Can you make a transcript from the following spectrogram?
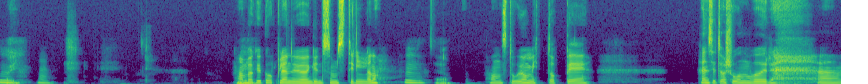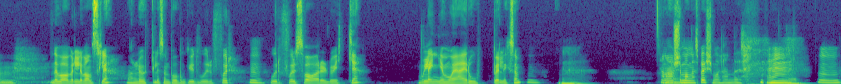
Mm. Oi. Mm. Habakuk opplevde jo Gud som stille, da. Mm. Han sto jo midt oppi en situasjon hvor um, det var veldig vanskelig. Han lurte liksom på Gud, hvorfor? Mm. Hvorfor svarer du ikke? Hvor lenge må jeg rope, liksom? Mhm. Han har så mm. mange spørsmål, han der. Mm. Mm.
